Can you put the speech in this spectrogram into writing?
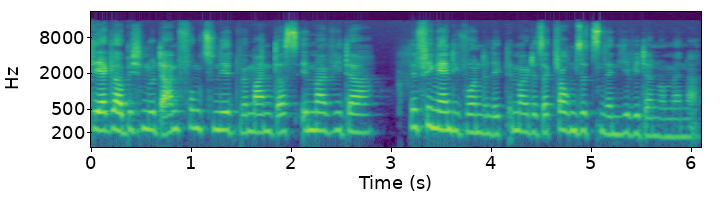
der, glaube ich, nur dann funktioniert, wenn man das immer wieder den Finger in die Wunde legt, immer wieder sagt, warum sitzen denn hier wieder nur Männer?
